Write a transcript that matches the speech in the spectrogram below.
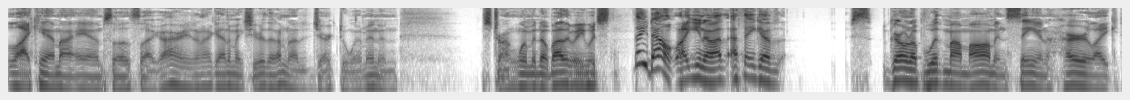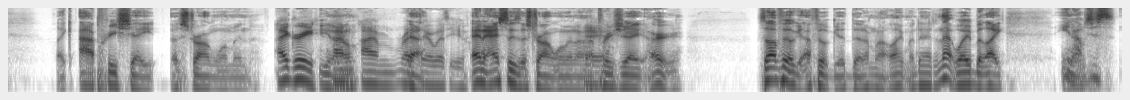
like him i am so it's like all right and i got to make sure that i'm not a jerk to women and strong women don't bother me which they don't like you know i, I think i've growing up with my mom and seeing her like like I appreciate a strong woman I agree. You know? I'm, I'm right Yeah. there with you. and Ashley's a strong woman I Yeah, yeah. appreciate her. So I feel I feel good that I'm not like my dad in that way but like you know just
